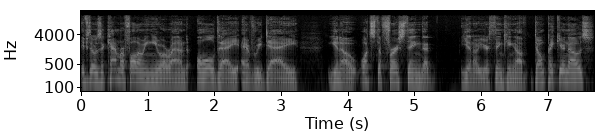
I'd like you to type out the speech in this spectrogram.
if there was a camera following you around all day, every day, you know, what's the first thing that you know you're thinking of? Don't pick your nose.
